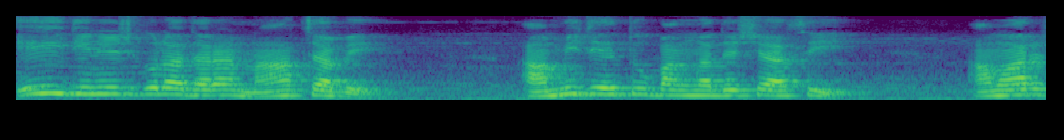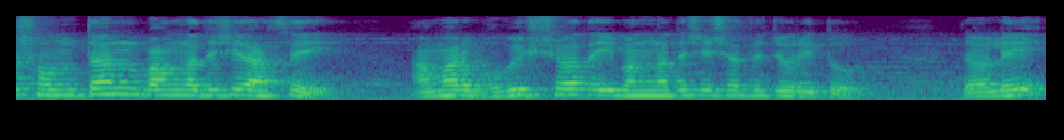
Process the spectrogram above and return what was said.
এই জিনিসগুলো যারা না চাবে, আমি যেহেতু বাংলাদেশে আছি, আমার সন্তান বাংলাদেশে আছে, আমার ভবিষ্যৎ এই বাংলাদেশের সাথে জড়িত, তাহলে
